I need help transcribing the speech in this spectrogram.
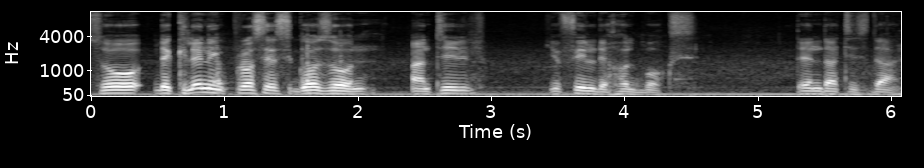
So the cleaning process goes on until you fill the whole box. Then that is done.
